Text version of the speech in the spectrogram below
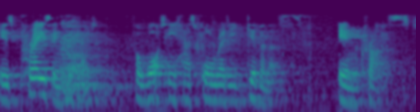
is praising God for what He has already given us in Christ.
